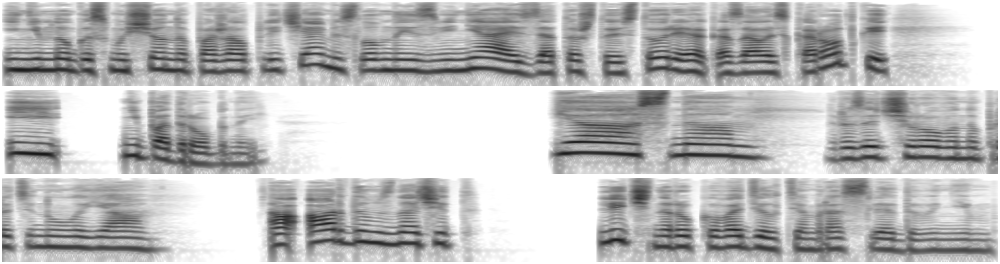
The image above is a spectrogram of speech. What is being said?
и немного смущенно пожал плечами, словно извиняясь за то, что история оказалась короткой и неподробной. «Ясно», — разочарованно протянула я. «А Ардем, значит, лично руководил тем расследованием.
